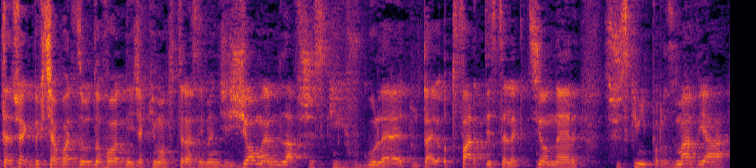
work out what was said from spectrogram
też jakby chciał bardzo udowodnić, jakim on teraz nie będzie ziomem dla wszystkich, w ogóle tutaj otwarty selekcjoner, z wszystkimi porozmawia,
